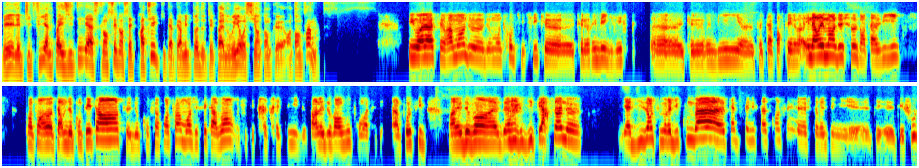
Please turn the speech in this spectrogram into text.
les, petites filles à ne pas hésiter à se lancer dans cette pratique qui t'a permis, toi, de t'épanouir aussi en tant que, en tant que femme? Oui, voilà, c'est vraiment de, montrer aux petites filles que, que le rugby existe, euh, que le rugby euh, peut t'apporter énormément de choses dans ta vie en termes de compétences, de confiance en soi, moi, je sais qu'avant, j'étais très, très timide. Parler devant vous, pour moi, c'était impossible. Parler devant euh, 10 personnes, euh, il y a 10 ans, tu m'aurais dit Kumba, capitaine du stade français. Je t'aurais dit, mais t'es fou,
